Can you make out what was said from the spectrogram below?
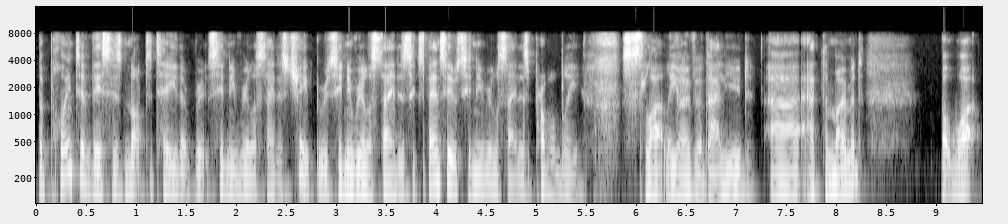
the point of this is not to tell you that Sydney real estate is cheap. Sydney real estate is expensive. Sydney real estate is probably slightly overvalued uh, at the moment. But what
